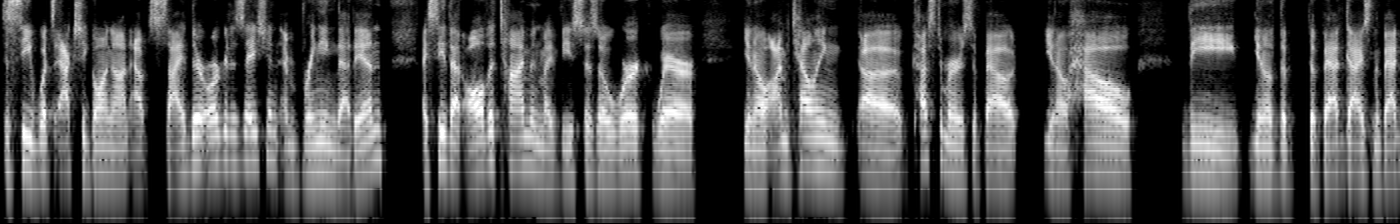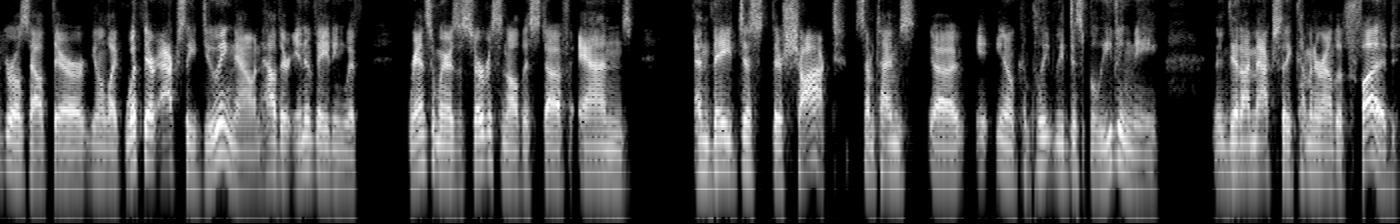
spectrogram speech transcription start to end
to see what's actually going on outside their organization and bringing that in i see that all the time in my vCISO work where you know i'm telling uh, customers about you know how the you know the the bad guys and the bad girls out there you know like what they're actually doing now and how they're innovating with ransomware as a service and all this stuff and and they just they're shocked sometimes uh you know completely disbelieving me that i'm actually coming around with fud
